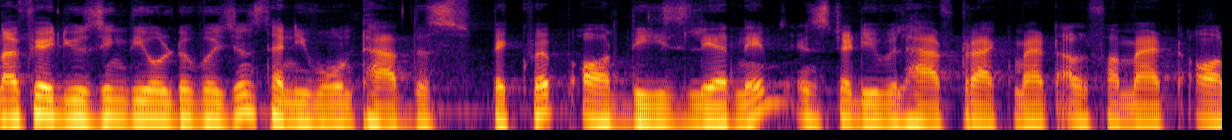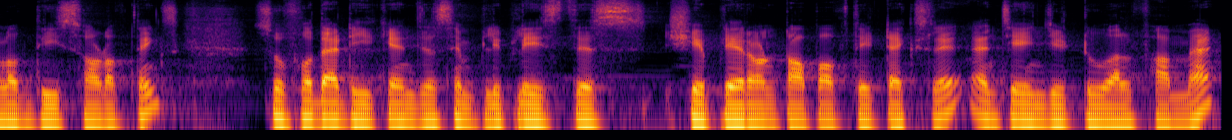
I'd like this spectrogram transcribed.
now if you're using the older versions then you won't have this pick whip or these layer names. Instead you will have track matte alpha matte all of these sort of things. So for that you can just simply place this shape layer on top of the text layer and change it to alpha matte.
